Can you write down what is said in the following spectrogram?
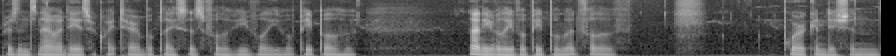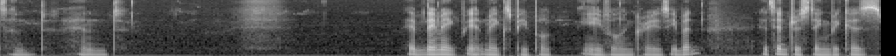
Prisons nowadays are quite terrible places, full of evil, evil people who... Not evil, evil people, but full of poor conditions and... and it, they make it makes people evil and crazy, but it's interesting because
